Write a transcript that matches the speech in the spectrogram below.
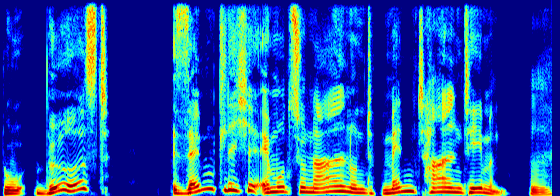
Du wirst sämtliche emotionalen und mentalen Themen hm.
